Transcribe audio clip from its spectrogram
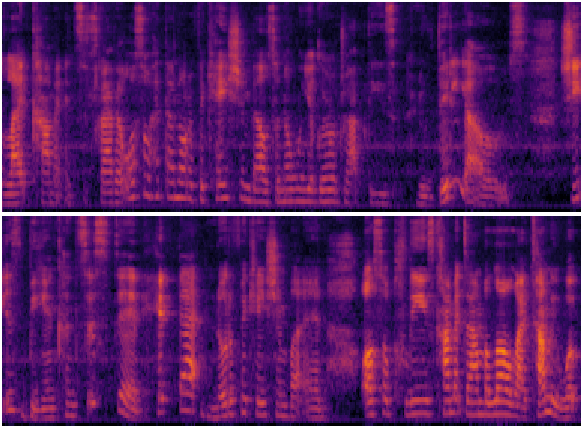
like comment and subscribe. And also hit that notification bell so know when your girl drop these new videos. She is being consistent. Hit that notification button. Also please comment down below like tell me what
